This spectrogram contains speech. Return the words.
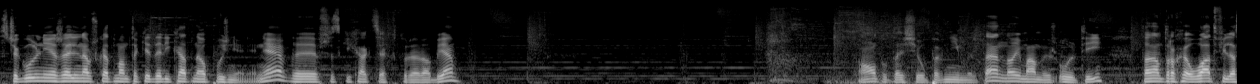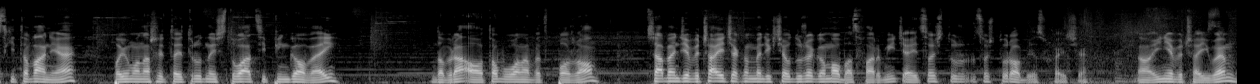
Szczególnie jeżeli na przykład mam takie delikatne opóźnienie, nie? W wszystkich akcjach, które robię. O, tutaj się upewnimy, że ten, no i mamy już ulti. To nam trochę ułatwi laskitowanie, pomimo naszej tutaj trudnej sytuacji pingowej. Dobra, o, to było nawet w porządku. Trzeba będzie wyczaić, jak on będzie chciał dużego moba sfarmić. Ej, coś tu, coś tu robię, słuchajcie. No i nie wyczaiłem,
